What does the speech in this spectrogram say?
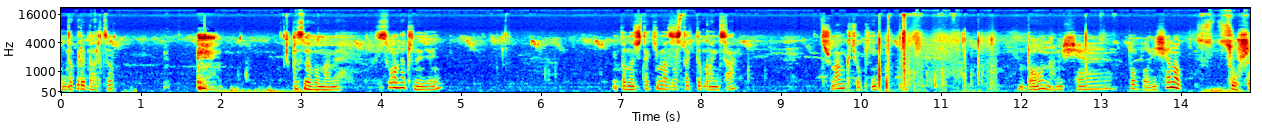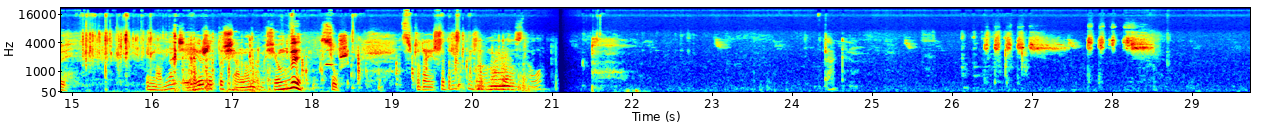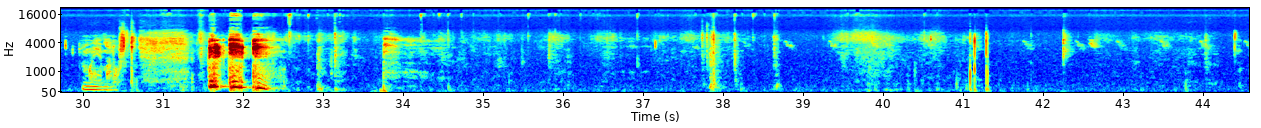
Dzień dobry bardzo. Znowu mamy słoneczny dzień. I ponoć taki ma zostać do końca. Trzymam kciuki, bo nam się powoli siano suszy. I mam nadzieję, że to siano nam się wysuszy. Z wczoraj jeszcze troszeczkę zielonego zostało. Tak. Moje maluszki.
